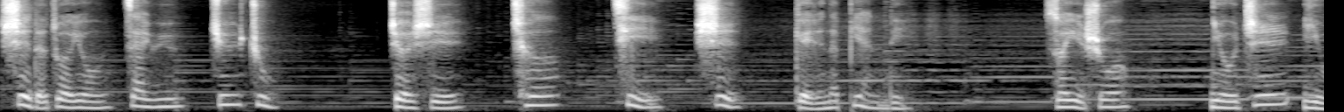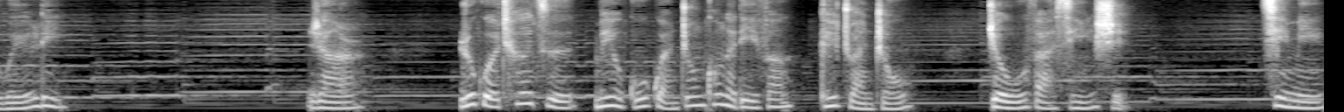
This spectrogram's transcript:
室的作用在于居住，这是车、器、事给人的便利。所以说，有之以为利。然而，如果车子没有骨管中空的地方可以转轴，就无法行驶；器皿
